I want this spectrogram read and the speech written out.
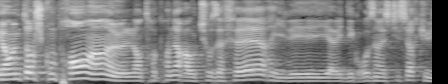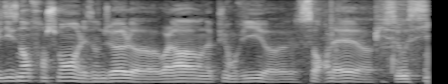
Et en même temps, je comprends. Hein, l'entrepreneur a autre chose à faire. Il est avec des gros investisseurs qui lui disent non, franchement, les angels, euh, voilà, on n'a plus envie, euh, sors-les. Puis c'est aussi,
